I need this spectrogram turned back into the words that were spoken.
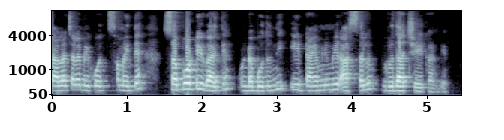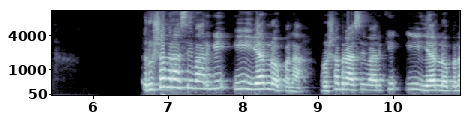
చాలా చాలా మీకోసం అయితే సపోర్టివ్గా అయితే ఉండబోతుంది. ఈ టైంని మీరు అస్సలు వృధా చేయకండి. వృషభ రాశి వారికి ఈ ఇయర్ లోపల వృషభ రాశి వారికి ఈ ఇయర్ లోపల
